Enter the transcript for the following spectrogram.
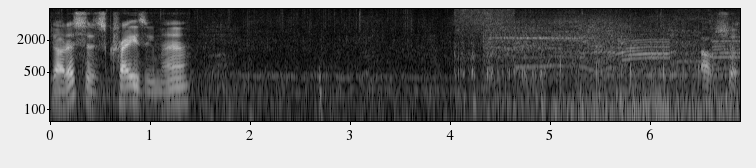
Yo, this is crazy, man. Oh shit.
